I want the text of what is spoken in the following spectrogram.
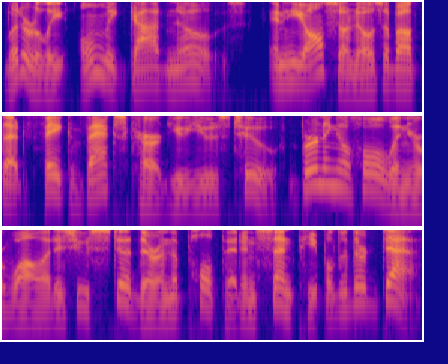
Literally, only God knows. And He also knows about that fake Vax card you used too, burning a hole in your wallet as you stood there in the pulpit and sent people to their death.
